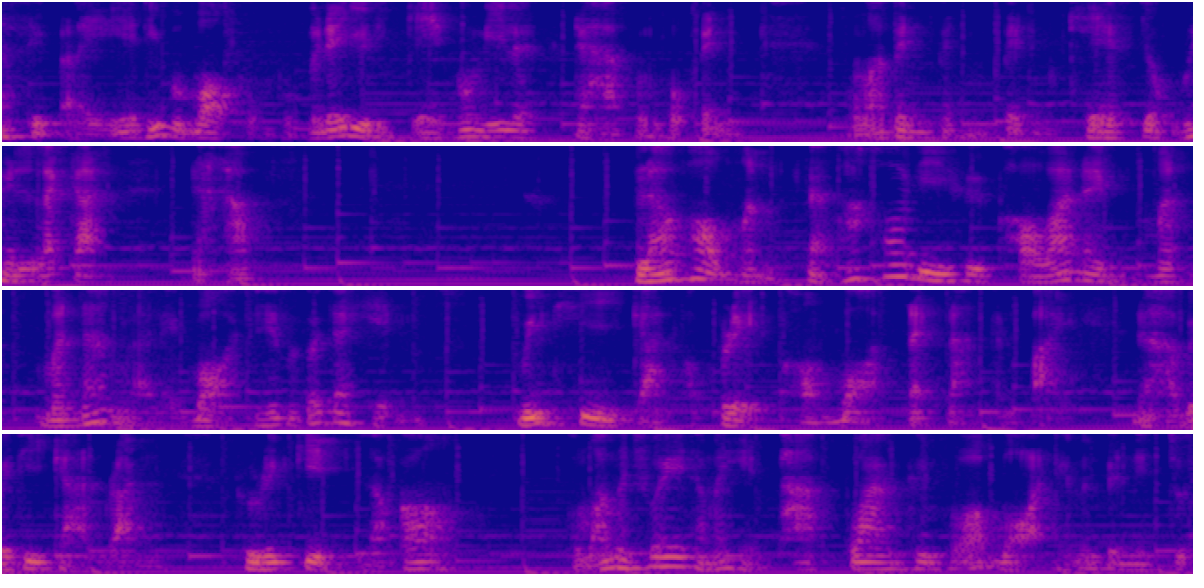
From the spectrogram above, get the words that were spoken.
50 อะไรอย่างเงี้ยที่ผมบอกผมผมไม่ได้อยู่ในเกณฑ์พวกนี้เลยนะครับผมผมเป็นผมว่าเป็นเป็นเป็นเคสยกเว้นละกันนะครับ แล้วพอมันแต่ว่าข้อดีคือพอว่าในมันมันนั่งหลายๆบอร์ดเนี่ยมันก็จะเห็นวิธีการ operate ของบอร์ดแตกต่างกันไปนะครับวิธีการรันธุรกิจแล้วก็ผมว่ามันช่วยทำให้เห็นภาพกว้างขึ้นเพราะว่าบอร์ดเนี่ยมันเป็นในจุด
